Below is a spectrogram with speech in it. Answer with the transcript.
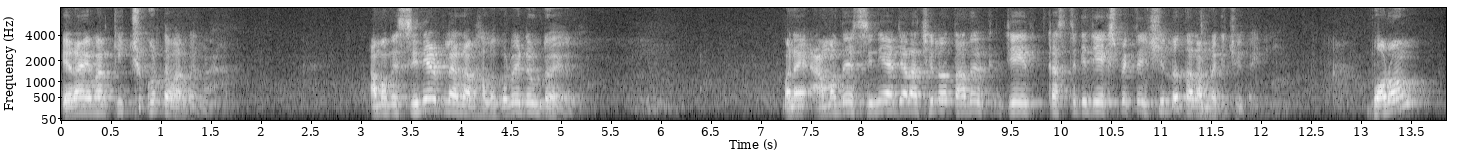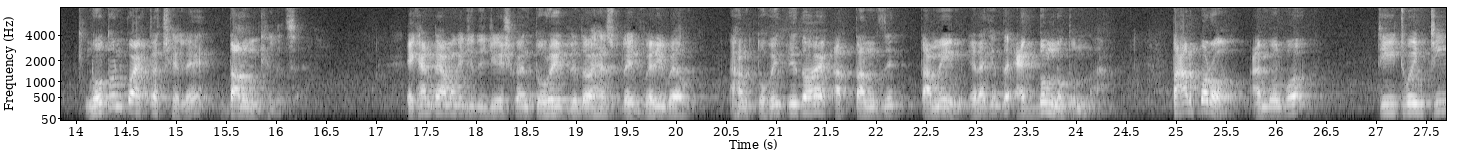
এরা এবার কিচ্ছু করতে পারবে না। আমাদের সিনিয়র প্লেয়াররা ভালো করবে, এটা উল্টো হয়ে গেল। মানে আমাদের সিনিয়র যারা ছিল, তাদের যে কাছ থেকে যে এক্সপেকটেশন ছিল, তার আমরা কিছুই পাইনি। বরং নতুন কয়েকটা ছেলে দারুণ খেলেছে। এখানটায় আমাকে যদি জিজ্ঞেস করেন, Towhid Hridoy has played very well এখন তহিদ হৃদয় আর তানজিদ তামিম, এরা কিন্তু একদম নতুন না। তারপরও আমি বলব টি টোয়েন্টি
